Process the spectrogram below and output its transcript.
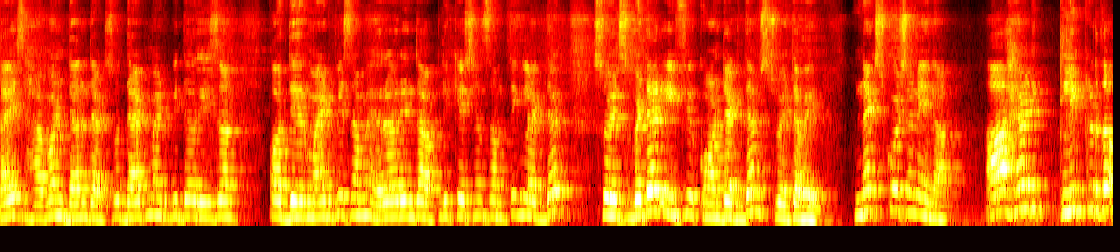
guys haven't done that so that might be the reason or there might be some error in the application something like that so it's better if you contact them straight away next question ena i had clicked the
